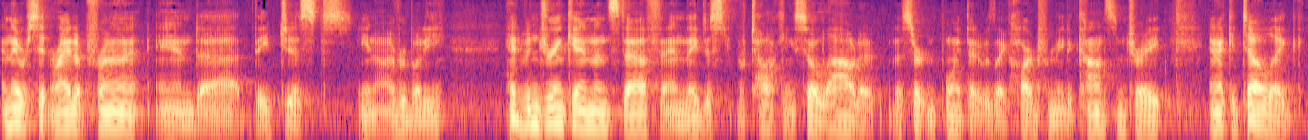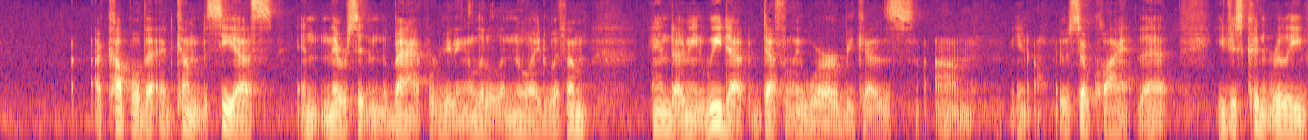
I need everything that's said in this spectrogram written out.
and they were sitting right up front and uh, they just you know everybody had been drinking and stuff and they just were talking so loud at a certain point that it was like hard for me to concentrate and i could tell like a couple that had come to see us and they were sitting in the back were getting a little annoyed with them and I mean, we de- definitely were because um, you know it was so quiet that you just couldn't really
